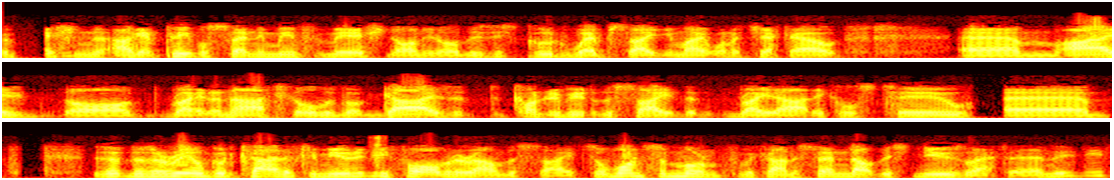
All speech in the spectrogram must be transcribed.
information. I get people sending me information on, you know, there's this good website you might want to check out. Um, I uh, write an article. We've got guys that contribute to the site that write articles too. Um, there's, a, there's, a, real good kind of community forming around the site. So once a month we kind of send out this newsletter, and it, it,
